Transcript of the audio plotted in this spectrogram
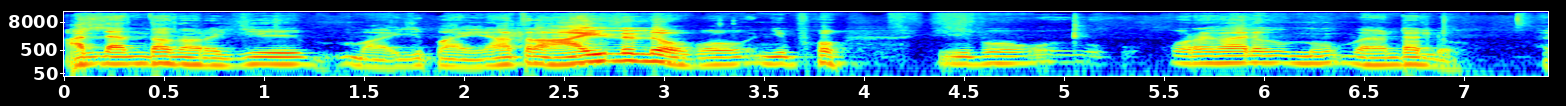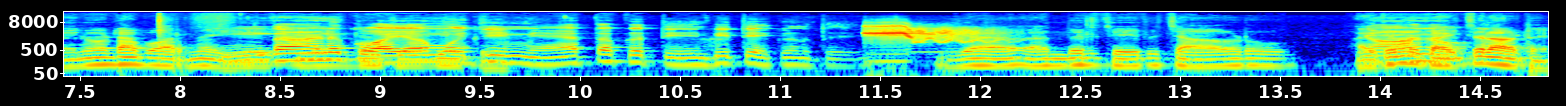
അല്ല എന്താന്ന് പറയുക ഈ ഇപ്പം ആയില്ലല്ലോ. അപ്പോൾ ഇനിയിപ്പോൾ ഇനിയിപ്പോൾ കുറേ കാലം ഒന്നും വേണ്ടല്ലോ. അതിനോണ്ടാ പറഞ്ഞത് എന്താണ് കോയാമോച്ചി മേത്തൊക്കെ തേമ്പി തേക്കണത് എന്തെങ്കിലും ചെയ്ത് ചാകടോ അതിന് ഞാനോ? കഴിച്ചലാട്ടെ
